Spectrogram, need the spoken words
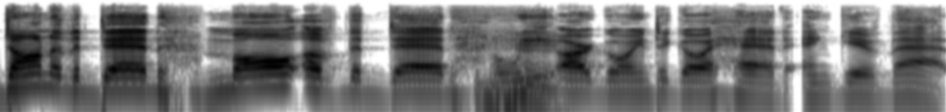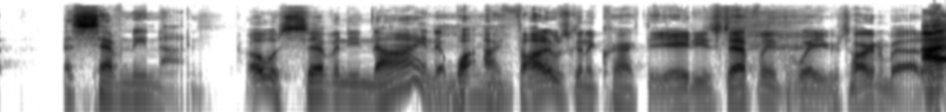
Dawn of the Dead, Mall of the Dead. we are going to go ahead and give that a 79. Oh, a 79. Wow, I thought it was going to crack the 80s. Definitely the way you were talking about it. I,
